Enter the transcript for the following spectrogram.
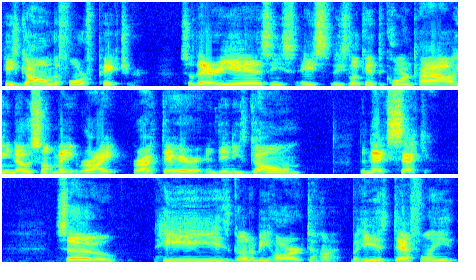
he's gone the fourth picture. So there he is. He's he's he's looking at the corn pile. He knows something ain't right right there, and then he's gone the next second. So he is going to be hard to hunt, but he is definitely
